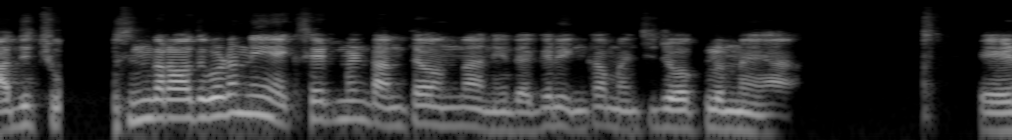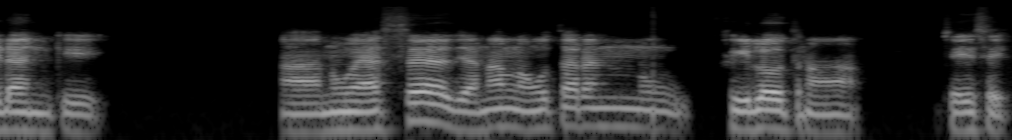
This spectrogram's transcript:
అది చూసిన తర్వాత కూడా నీ ఎక్సైట్మెంట్ అంతే ఉందా? నీ దగ్గర ఇంకా మంచి జోకులు ఉన్నాయా? వేయడానికి. నువ్వు వేస్తే జనాలు నవ్వుతారని నువ్వు ఫీల్ అవుతున్నావా? చేసేయి.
